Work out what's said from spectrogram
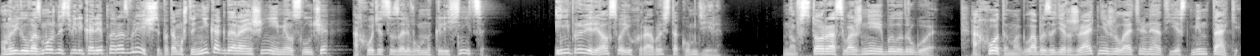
Он увидел возможность великолепно развлечься, потому что никогда раньше не имел случая охотиться за львом на колеснице и не проверял свою храбрость в таком деле. Но в сто раз важнее было другое. Охота могла бы задержать нежелательный отъезд Ментаки.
